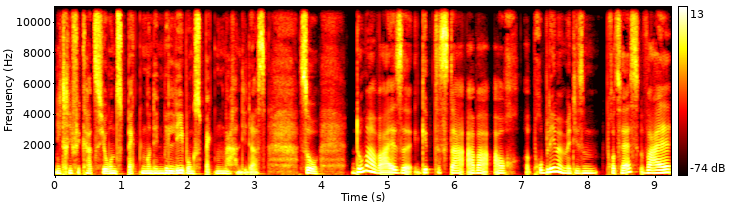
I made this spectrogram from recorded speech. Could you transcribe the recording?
Nitrifikationsbecken und den Belebungsbecken machen die das. So, dummerweise gibt es da aber auch Probleme mit diesem Prozess, weil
